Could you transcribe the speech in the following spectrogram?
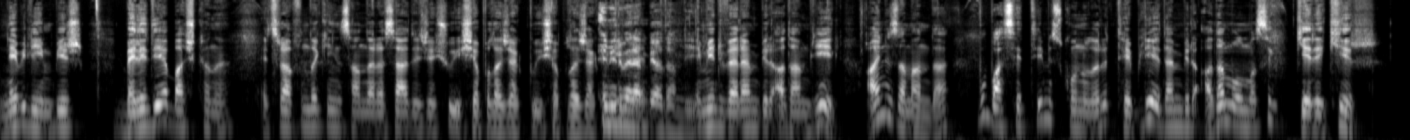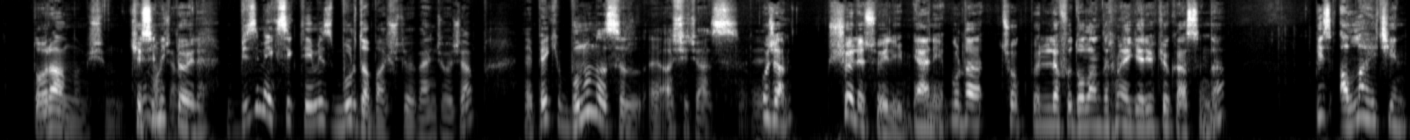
Ne bileyim bir belediye başkanı etrafındaki insanlara sadece şu iş yapılacak, bu iş yapılacak emir veren bir adam değil. Emir veren bir adam değil. Aynı zamanda bu bahsettiğimiz konuları tebliğ eden bir adam olması gerekir. Doğru anlamışım. Kesinlikle öyle. Bizim eksikliğimiz burada başlıyor bence hocam. E, peki bunu nasıl e, aşacağız? E, hocam şöyle söyleyeyim. Yani burada çok böyle lafı dolandırmaya gerek yok aslında. Biz Allah için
